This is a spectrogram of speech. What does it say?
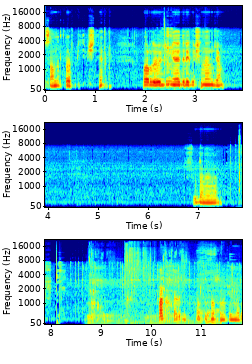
Sandıklar bitmişti. Bu arada öldüğüm yere direkt ışınlanacağım. Şuradan hemen. Tak tak. Yaptıktan sonra şunları.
